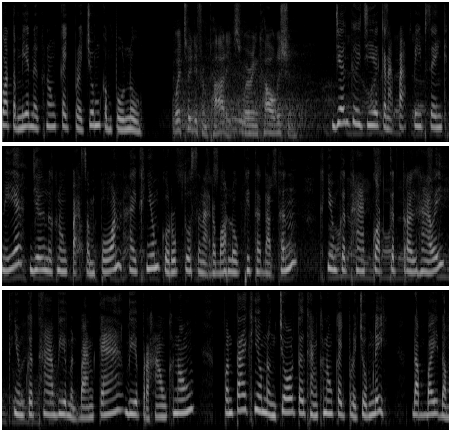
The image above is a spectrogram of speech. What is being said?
វត្តមាននៅក្នុងកិច្ចប្រជុំកំពូលនោះ We're two different parties. We're in coalition. យើងគឺជាគណៈបកពីរផ្សេងគ្នាយើងនៅក្នុងបកសម្ព័ន្ធហើយខ្ញុំគោរពទស្សនៈរបស់លោក Peter Dutton ខ្ញុំគិតថាគាត់គិតត្រូវហើយខ្ញុំគិតថាវាមិនបានការវាប្រហោងក្នុងប៉ុន្តែខ្ញុំនឹងចូលទៅខាងក្នុងកិច្ចប្រជុំនេះដើម្បីតំ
